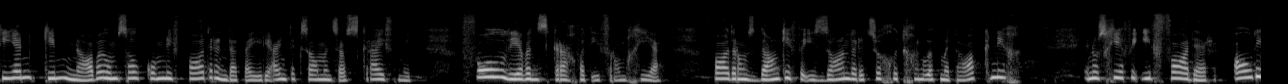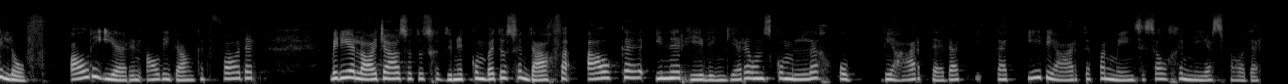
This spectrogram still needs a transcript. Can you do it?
geen kiem naby hom sal kom nie Vader en dat hy hierdie eindeksamen sou skryf met vol lewenskrag wat U vir hom gee. Vader, ons dankie vir u Zaan dat dit so goed gaan ook met haar knie. En ons gee vir u Vader al die lof, al die eer en al die dank en Vader met die Elijah as wat ons gedoen het, kom bid ons vandag vir elke inner healing. Here, ons kom lig op die harte dat dat u die harte van mense sal genees, Vader.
